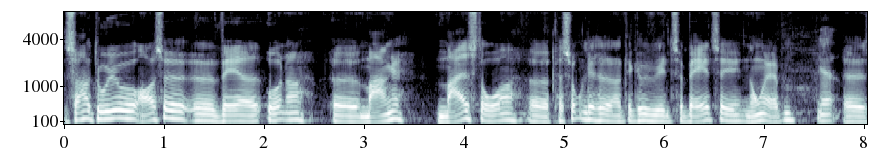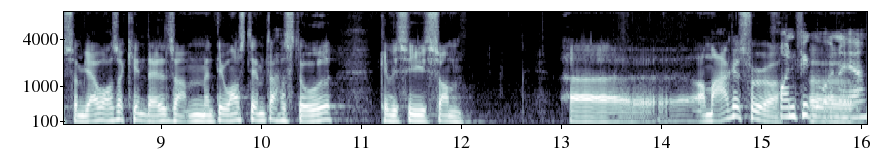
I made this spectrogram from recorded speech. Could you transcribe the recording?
så har du jo også øh, været under øh, mange meget store øh, personligheder, det kan vi vende tilbage til, nogle af dem, ja. øh, som jeg jo også har kendt alle sammen, men det er jo også dem, der har stået kan vi sige, som øh, og markedsfører Frontfigurerne, øh,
